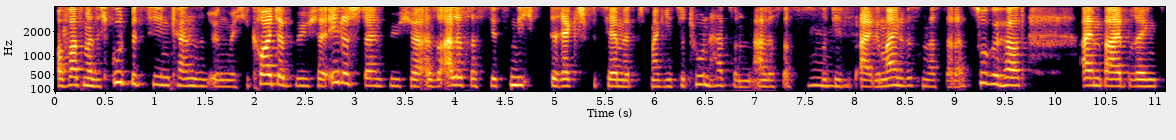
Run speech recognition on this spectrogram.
Auf was man sich gut beziehen kann, sind irgendwelche Kräuterbücher, Edelsteinbücher, also alles, was jetzt nicht direkt speziell mit Magie zu tun hat, sondern alles, was mhm. so dieses allgemeine Wissen, was da dazugehört, einem beibringt.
